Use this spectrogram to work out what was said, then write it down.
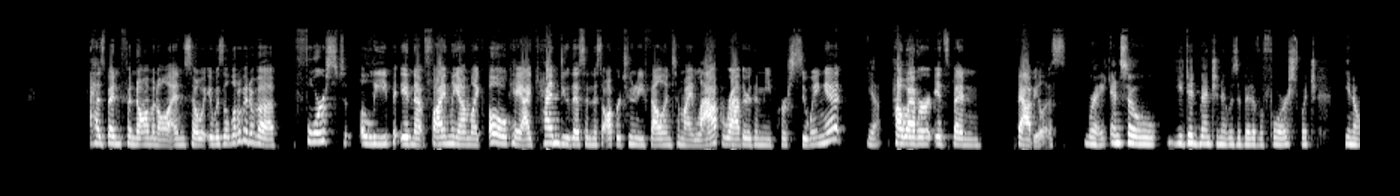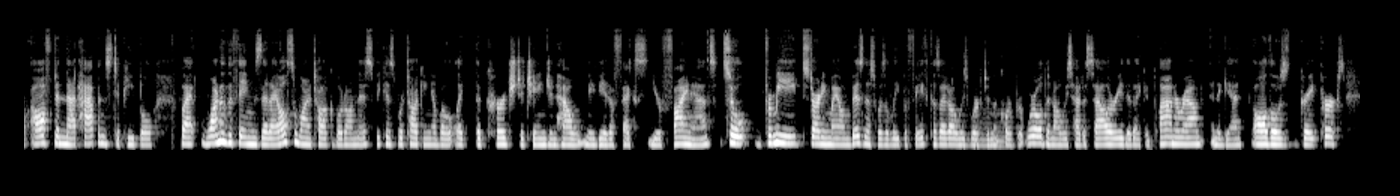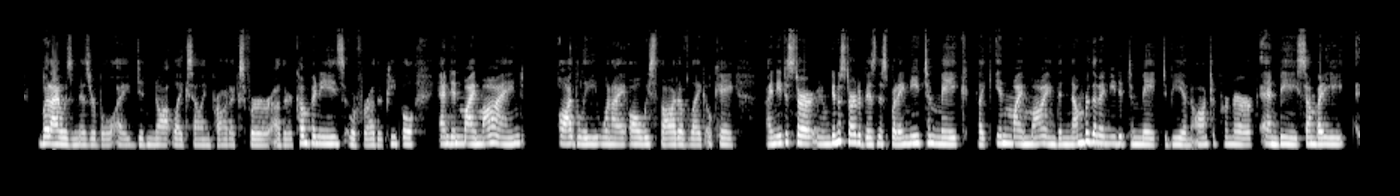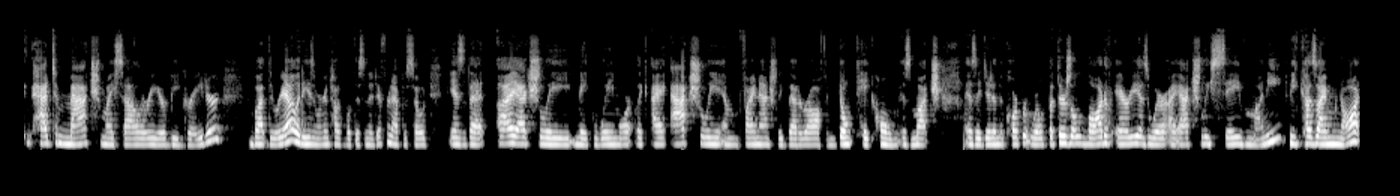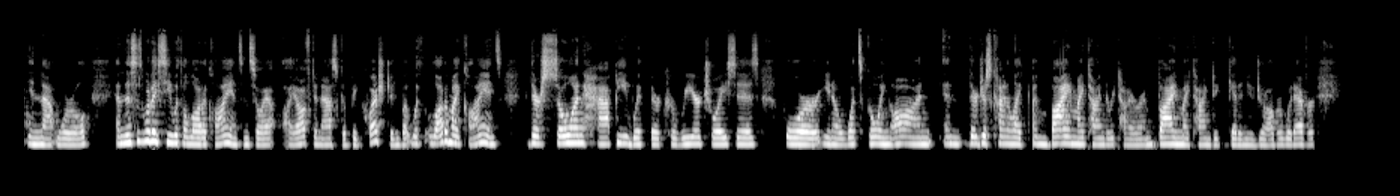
has been phenomenal. And so it was a little bit of a forced leap in that finally I'm like, oh, okay, I can do this. And this opportunity fell into my lap rather than me pursuing it. Yeah. However, it's been fabulous. Right. And so you did mention it was a bit of a force, which you know, often that happens to people. But one of the things that I also want to talk about on this, because we're talking about like the courage to change and how maybe it affects your finance. So for me, starting my own business was a leap of faith because I'd always worked mm. in the mm. corporate world and always had a salary that I could plan around. And again, all those great perks but I was miserable. I did not like selling products for other companies or for other people. And in my mind, oddly, when I always thought of like, okay, I need to start, I'm going to start a business, but I need to make like in my mind the number that I needed to make to be an entrepreneur and be somebody had to match my salary or be greater. But the reality is, and we're going to talk about this in a different episode, is that I actually make way more, like I actually am financially better off and don't take home as much as I did in the corporate world. But there's a lot of areas where I actually save money because I'm not in that world. And this is what I see with a lot of clients. And so I, I often ask, ask a big question. But with a lot of my clients, they're so unhappy with their career choices or, you know, what's going on. And they're just kind of like, I'm buying my time to retire. I'm buying my time to get a new job or whatever.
